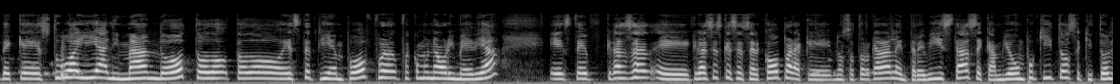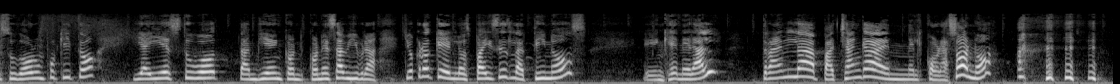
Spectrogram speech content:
de que estuvo ahí animando todo todo este tiempo fue fue como una hora y media este gracias eh, gracias que se acercó para que nos otorgara la entrevista. Se cambió un poquito se quitó el sudor un poquito y ahí estuvo también con, con esa vibra. Yo creo que los países latinos en general traen la pachanga en el corazón no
